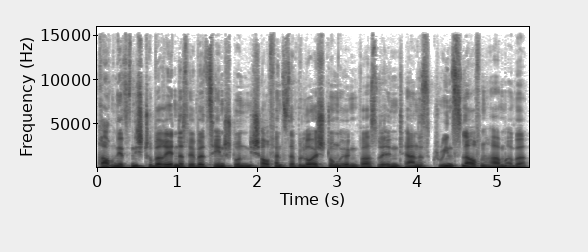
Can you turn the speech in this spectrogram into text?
brauchen jetzt nicht drüber reden, dass wir über zehn Stunden die Schaufensterbeleuchtung irgendwas oder interne Screens laufen haben, aber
